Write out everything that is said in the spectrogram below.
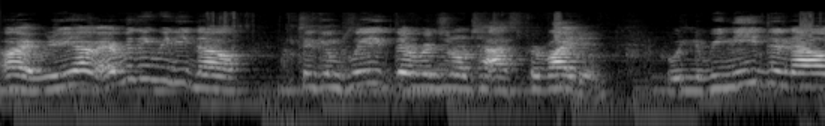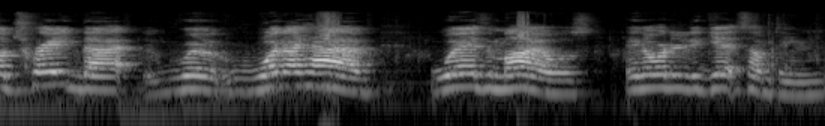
All right. We have everything we need now to complete the original task provided. We need to now trade that what I have with Miles in order to get something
